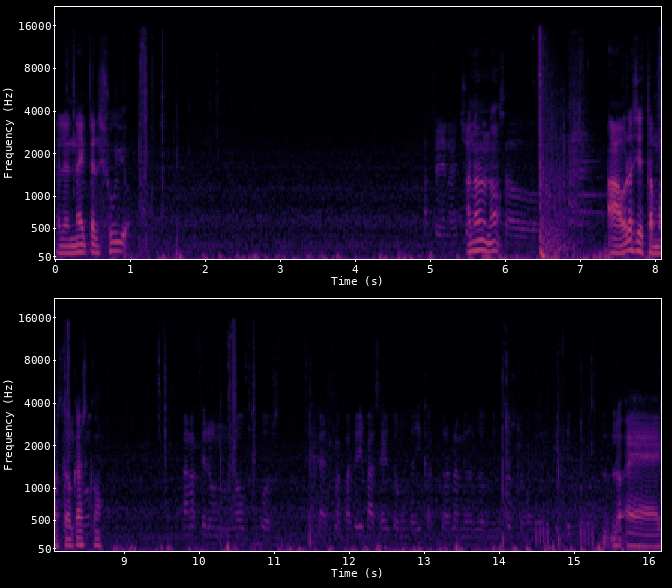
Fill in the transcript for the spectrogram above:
El sniper suyo. Ah, no, no, no. Ahora sí está muerto el casco. Van a hacer un outpost cerca de Flag Battery para salir todo el mundo allí y capturarlo en menos de dos minutos, que ser difícil, pero Lo- eh,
